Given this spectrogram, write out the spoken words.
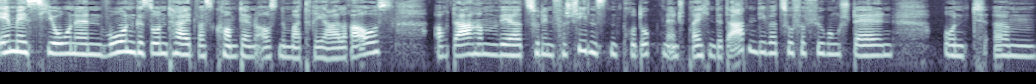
Emissionen, Wohngesundheit, was kommt denn aus einem Material raus? Auch da haben wir zu den verschiedensten Produkten entsprechende Daten, die wir zur Verfügung stellen. Und ähm,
